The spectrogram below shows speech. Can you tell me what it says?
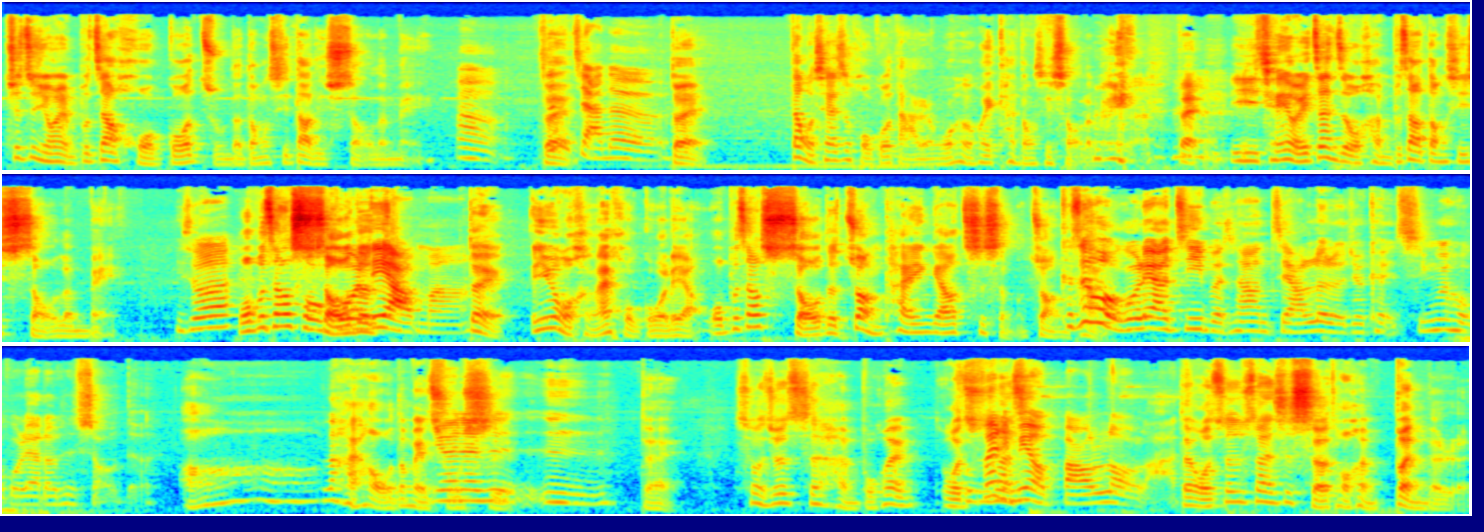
就是永远不知道火锅煮的东西到底熟了没。嗯，真的假的？对。但我现在是火锅达人，我很会看东西熟了没。对，以前有一阵子我很不知道东西熟了没。你说我不知道熟的料吗？对，因为我很爱火锅料，我不知道熟的状态应该要吃什么状态。可是火锅料基本上只要热了就可以吃，因为火锅料都是熟的。哦，那还好，我都没出事。嗯，对，所以我就是很不会，我除非里面有包肉啦。对，我算算是舌头很笨的人。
